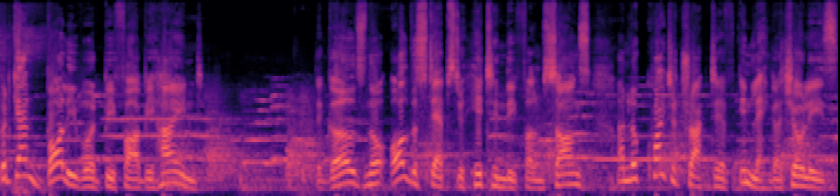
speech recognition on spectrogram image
But can Bollywood be far behind? The girls know all the steps to hit Hindi film songs and look quite attractive in lehenga cholis.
